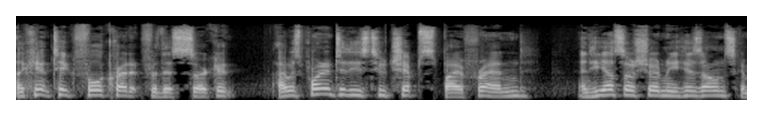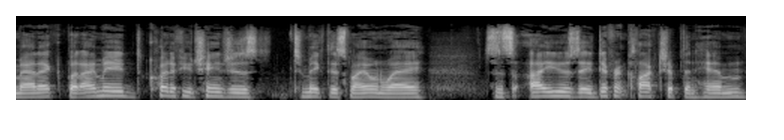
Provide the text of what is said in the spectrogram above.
I can't take full credit for this circuit. I was pointed to these two chips by a friend, and he also showed me his own schematic, but I made quite a few changes to make this my own way, since I used a different clock chip than him,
